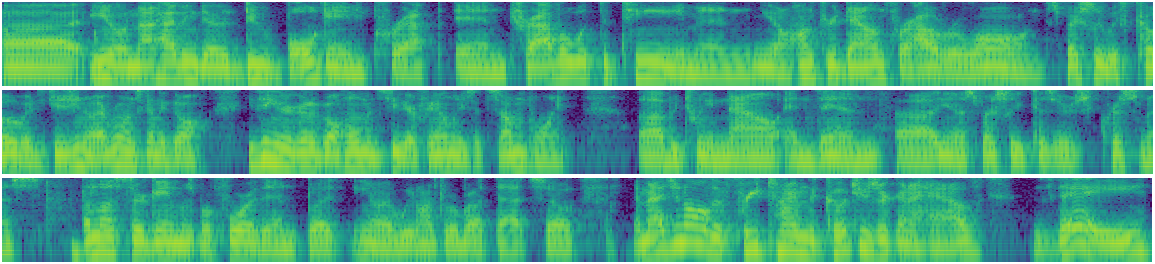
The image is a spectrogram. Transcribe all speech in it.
uh, you know, not having to do bowl game prep and travel with the team and, you know, hunker down for however long, especially with COVID, because, you know, everyone's going to go, you think they're going to go home and see their families at some point uh, between now and then, uh, you know, especially because there's Christmas, unless their game was before then, but, you know, we don't have to worry about that. So imagine all the free time the coaches are going to have. They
